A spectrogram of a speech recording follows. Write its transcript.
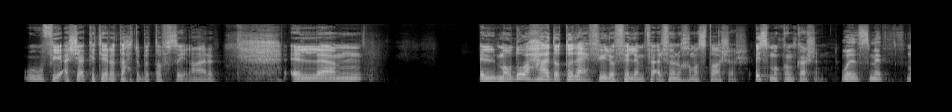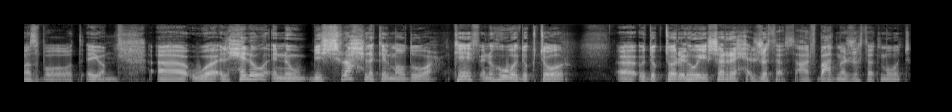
وفي أشياء كثيره تحته بالتفصيل عارف؟ الموضوع هذا طلع فيه له فيلم في 2015 اسمه Concussion ويل سميث. مزبوط أيوه. آه والحلو إنه بيشرح لك الموضوع كيف إنه هو دكتور آه الدكتور اللي هو يشرح الجثث عارف؟ بعد ما الجثه تموت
